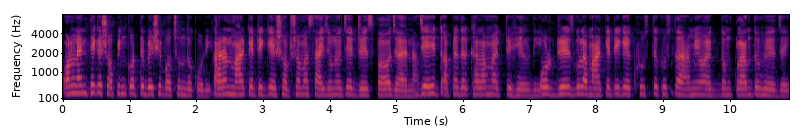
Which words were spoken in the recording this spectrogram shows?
অনলাইন থেকে শপিং করতে বেশি পছন্দ করি। কারণ মার্কেটে গিয়ে সবসময় সাইজ অনুযায়ী ড্রেস পাওয়া যায় না। যেহেতু আপনাদের খালাম্মা একটু হেলদি ওর ড্রেসগুলো মার্কেটে গিয়ে খুঁজতে খুঁজতে আমিও একদম ক্লান্ত হয়ে যাই।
